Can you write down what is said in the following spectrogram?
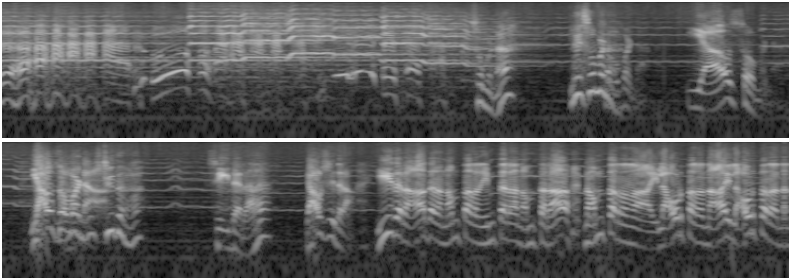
ಸೋಮಣ್ಣ? ಲೇ ಸೋಮಣ್ಣ. ಸೋಮಣ್ಣ. ಯಾವ ಸೋಮಣ್ಣ? ಯಾವ ಸೋಮಣ್ಣ? ಶ್ರೀಧರ. ಶ್ರೀಧರ? ಯಾವ ಶ್ರೀಧರ? ಈದರ ಆದರ ನಮ್ ತರ ನಿಮ್ ತರ ನಮ್ ತರ ನಮ್ ತರನ ಇಲ್ಲ ಅವ್ರ ತರನ ಇಲ್ಲ ಅವ್ರ ತರನ.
